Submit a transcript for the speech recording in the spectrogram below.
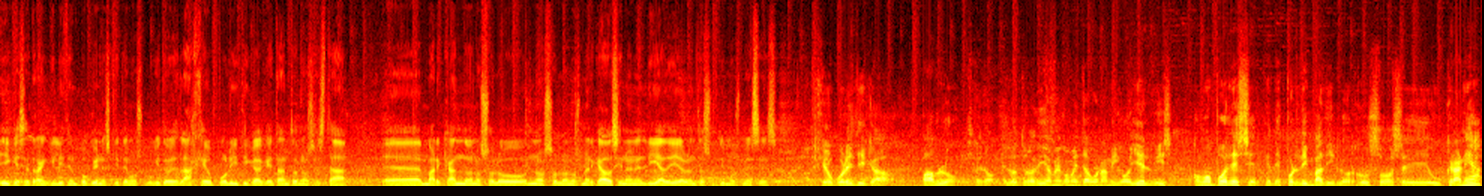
y que se tranquilice un poco y nos quitemos un poquito de la geopolítica que tanto nos está eh, marcando no solo, no solo en los mercados, sino en el día a día durante los últimos meses. Geopolítica, Pablo, pero el otro día me comentaba un amigo, oye Luis, ¿cómo puede ser que después de invadir los rusos eh, Ucrania,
